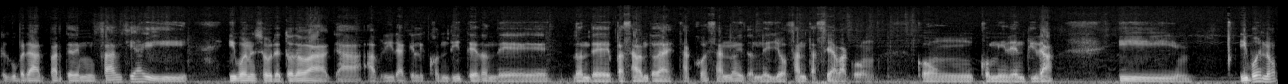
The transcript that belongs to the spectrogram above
recuperar parte de mi infancia y, y bueno, sobre todo a, a abrir aquel escondite donde, donde pasaban todas estas cosas, ¿no? Y donde yo fantaseaba con, con, con mi identidad. Y, y bueno,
